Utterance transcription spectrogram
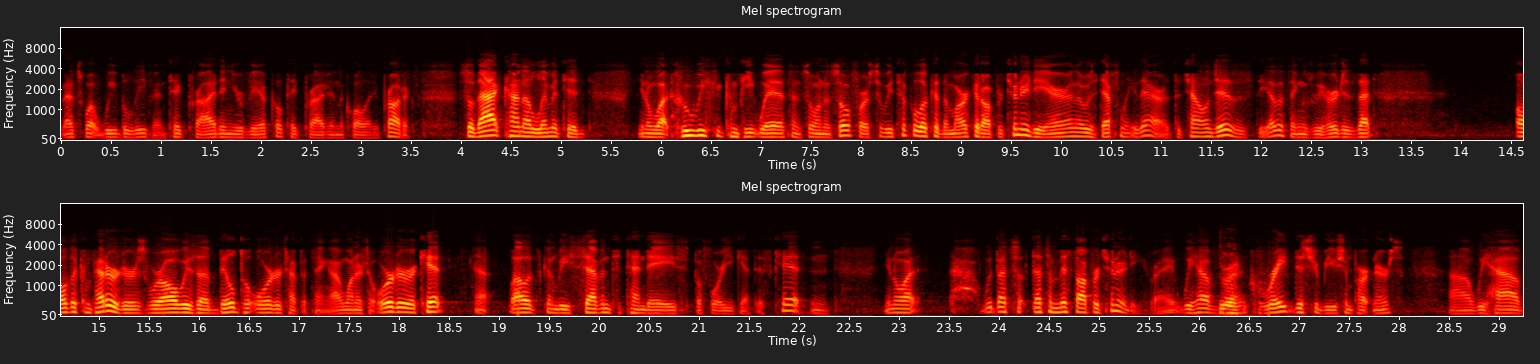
that's what we believe in. Take pride in your vehicle. Take pride in the quality of products. So that kind of limited, you know what, who we could compete with, and so on and so forth. So we took a look at the market opportunity here, and it was definitely there. The challenge is, is the other things we heard is that all the competitors were always a build to order type of thing. I wanted to order a kit yeah, well, it's going to be seven to ten days before you get this kit, and you know what? That's that's a missed opportunity, right? We have right. great distribution partners. Uh, we have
